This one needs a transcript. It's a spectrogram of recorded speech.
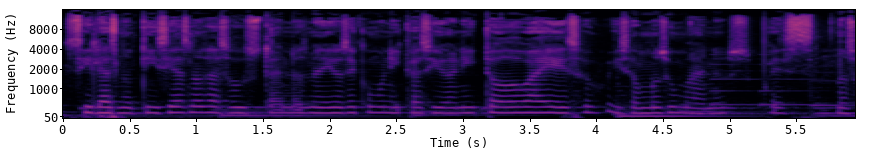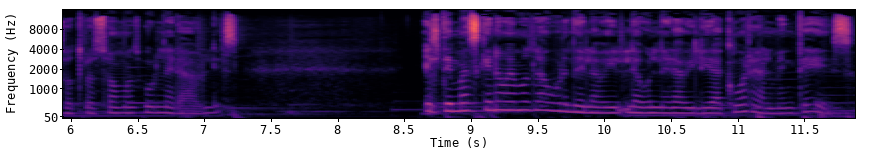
Si las noticias nos asustan, los medios de comunicación y todo a eso, y somos humanos, pues nosotros somos vulnerables. El tema es que no vemos la vulnerabilidad como realmente es.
